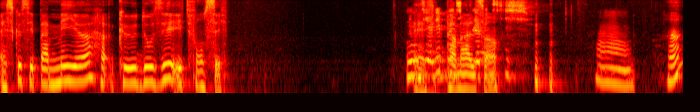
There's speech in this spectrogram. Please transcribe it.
est-ce que c'est pas meilleur que doser et de foncer? Donc d'y aller petit mal, à petit. Hmm. Hein?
